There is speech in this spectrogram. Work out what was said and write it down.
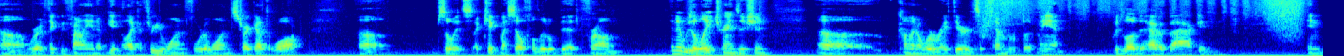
Uh, where I think we finally ended up getting like a three to one, four to one strikeout to walk. Um, so it's I kicked myself a little bit from, and it was a late transition uh, coming over right there in September. But man, we'd love to have it back and and,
